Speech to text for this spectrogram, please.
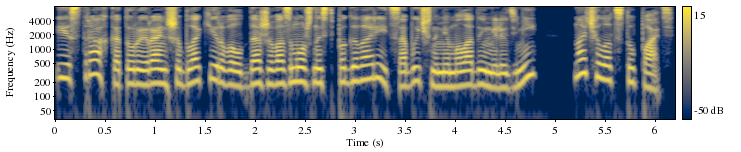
и страх, который раньше блокировал даже возможность поговорить с обычными молодыми людьми, начал отступать.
